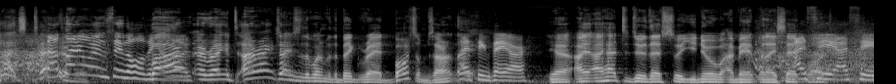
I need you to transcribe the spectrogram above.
that's terrible. That's why I didn't to say the whole thing But loud. orangutans are the one with the big red bottoms, aren't they? I think they are. Yeah, I, I had to do this so you know what I meant when I said. I what. see, I see.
